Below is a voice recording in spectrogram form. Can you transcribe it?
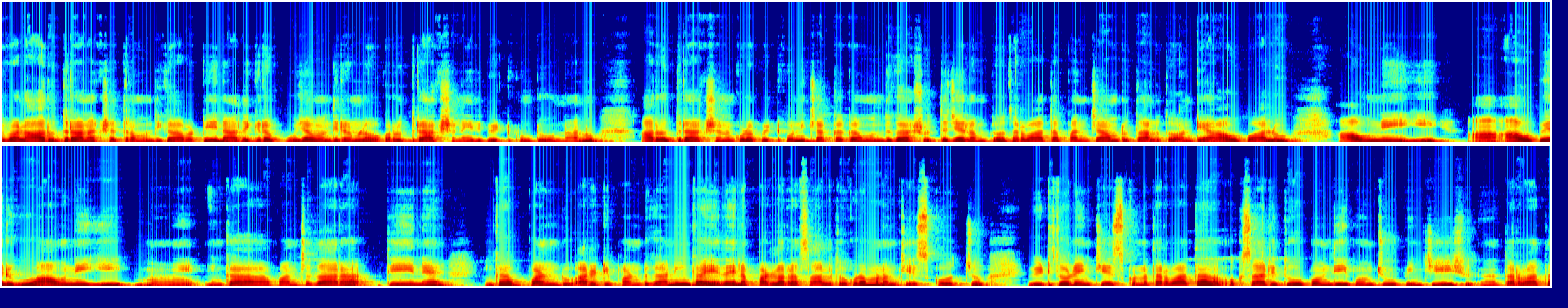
ఇవాళ ఆ రుద్రా నక్షత్రం ఉంది కాబట్టి నా దగ్గర పూజా మందిరంలో ఒక రుద్రాక్ష అనేది పెట్టుకుంటూ ఉన్నాను. ఆ రుద్రాక్షను కూడా పెట్టుకొని చక్కగా ముందుగా శుద్ధ జలంతో తర్వాత పంచామృతాలతో అంటే ఆవు పాలు ఆవు నెయ్యి ఆవు పెరుగు ఆవు నెయ్యి ఇంకా పంచదార తేనె ఇంకా పండు అరటి పండు కానీ ఇంకా ఏదైనా పళ్ళ రసాలతో కూడా మనం చేసుకోవచ్చు. వీటితో నేను చేసుకున్న తర్వాత ఒకసారి ధూపం దీపం చూపించి తర్వాత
